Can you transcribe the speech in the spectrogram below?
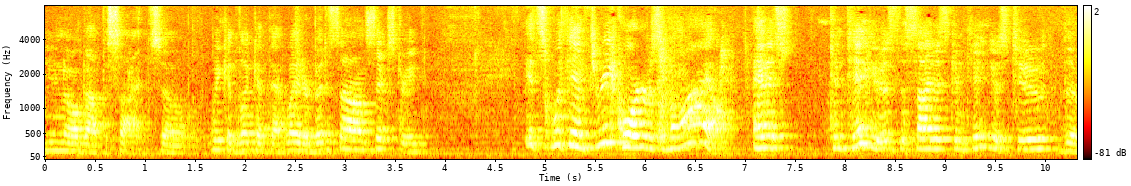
you know about the side, so we could look at that later, but it's out on Sixth Street. It's within three quarters of a mile, and it's contiguous, the site is contiguous to the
